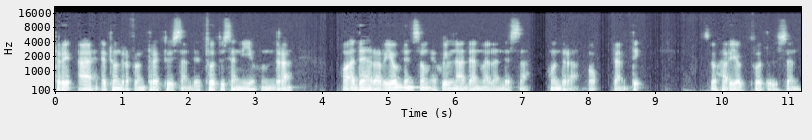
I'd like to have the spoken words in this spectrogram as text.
tre, äh, 100 från 3000, det är 2900. Och adderar jag den som är skillnaden mellan dessa 100 och 50. Så har jag 2950.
